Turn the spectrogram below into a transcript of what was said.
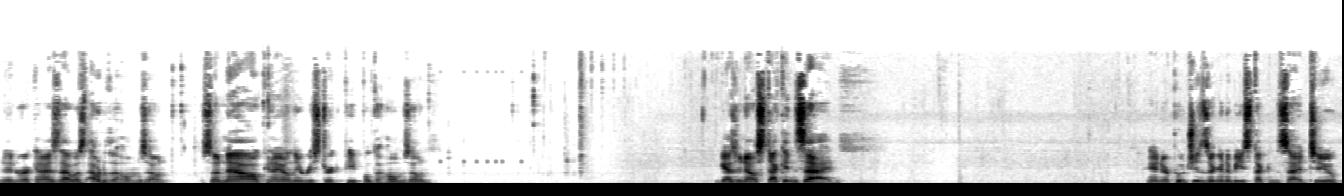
I didn't recognize that was out of the home zone. So now, can I only restrict people to home zone? You guys are now stuck inside. And our pooches are going to be stuck inside too.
